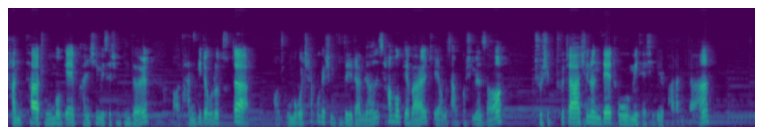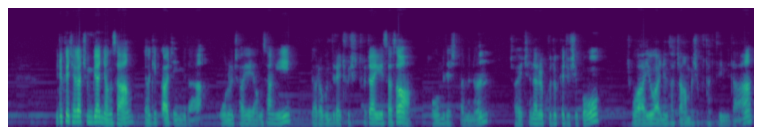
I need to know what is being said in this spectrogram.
단타 종목에 관심 있으신 분들 어, 단기적으로 투자 어, 종목을 찾고 계신 분들이라면 3호 개발 제 영상 보시면서 주식 투자하시는데 도움이 되시길 바랍니다. 이렇게 제가 준비한 영상 여기까지입니다. 오늘 저의 영상이 여러분들의 주식 투자에 있어서 도움이 되셨다면 저희 채널을 구독해 주시고 좋아요, 알림 설정 한 번씩 부탁드립니다.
